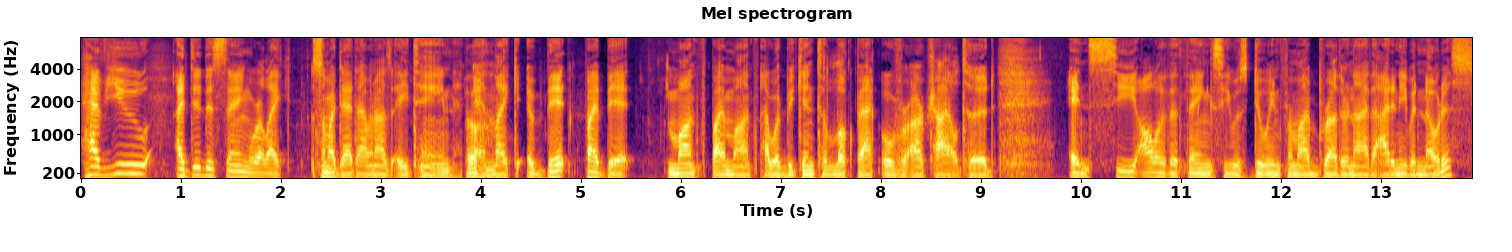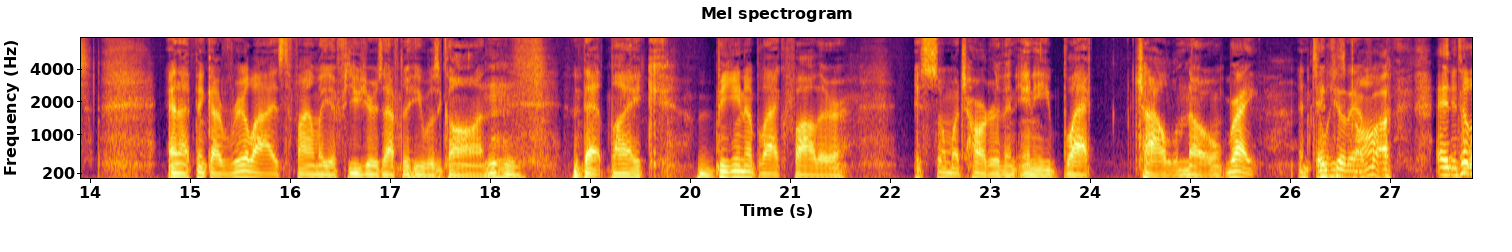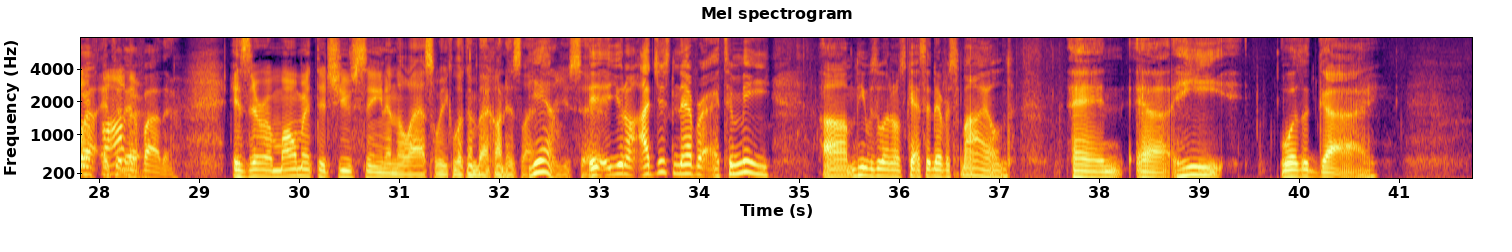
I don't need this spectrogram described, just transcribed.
Have you? I did this thing where like, so my dad died when I was 18, and like a bit by bit, month by month, I would begin to look back over our childhood and see all of the things he was doing for my brother and I that I didn't even notice. And I think I realized finally a few years after he was gone that like being a black father is so much harder than any black child will know. Right. Until, he's their gone. father. Until well, their Until their father. father. Is there a moment that you've seen in the last week looking back on his life Yeah. where you said, It- you know, I just never, to me, um, he was one of those cats that never smiled. And uh, he was a guy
